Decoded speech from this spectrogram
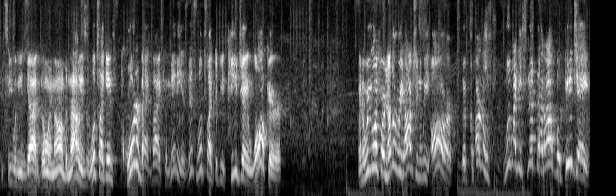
Let's see what he's got going on. But now he looks like it's quarterback by committee. As this looks like to be PJ Walker. And are we going for another read option? We are. The Cardinals look like he sniffed that out, but PJ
